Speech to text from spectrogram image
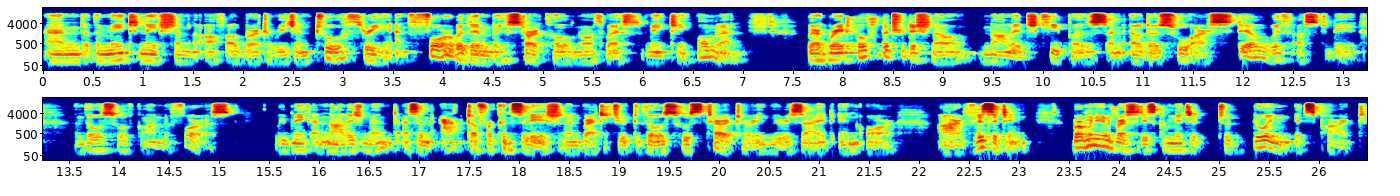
and the Métis Nation of Alberta Region 2, 3, and 4 within the historical Northwest Métis homeland. We are grateful for the traditional knowledge keepers and elders who are still with us today and those who have gone before us. We make acknowledgement as an act of reconciliation and gratitude to those whose territory we reside in or are visiting. Burman University is committed to doing its part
